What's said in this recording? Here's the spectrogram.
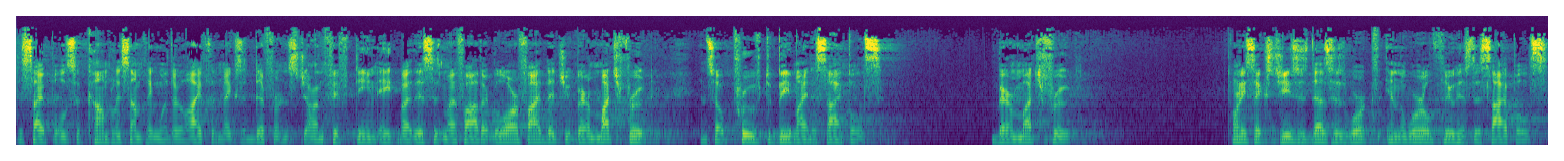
Disciples accomplish something with their life that makes a difference. John 15, 8. By this is my Father glorified that you bear much fruit, and so prove to be my disciples. Bear much fruit. 26, Jesus does his work in the world through his disciples.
